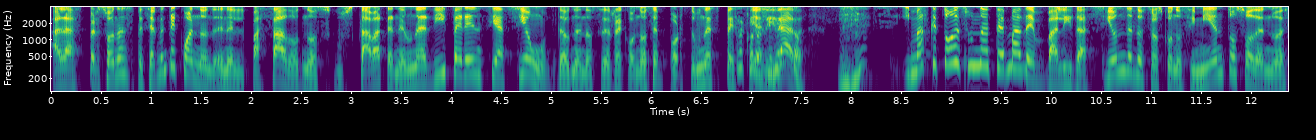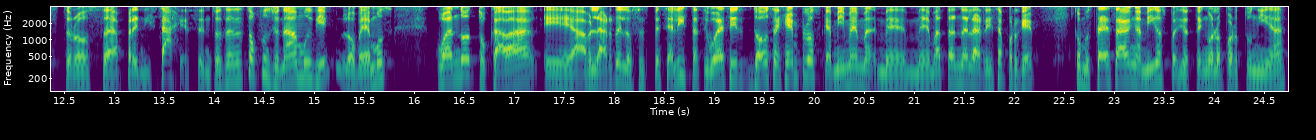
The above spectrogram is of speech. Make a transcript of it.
a las personas, especialmente cuando en el pasado nos gustaba tener una diferenciación donde nos reconocen por una especialidad. Y más que todo es un tema de validación de nuestros conocimientos o de nuestros aprendizajes. Entonces esto funcionaba muy bien, lo vemos cuando tocaba eh, hablar de los especialistas. Y voy a decir dos ejemplos que a mí me, me matan de la risa porque, como ustedes saben amigos, pues yo tengo la oportunidad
